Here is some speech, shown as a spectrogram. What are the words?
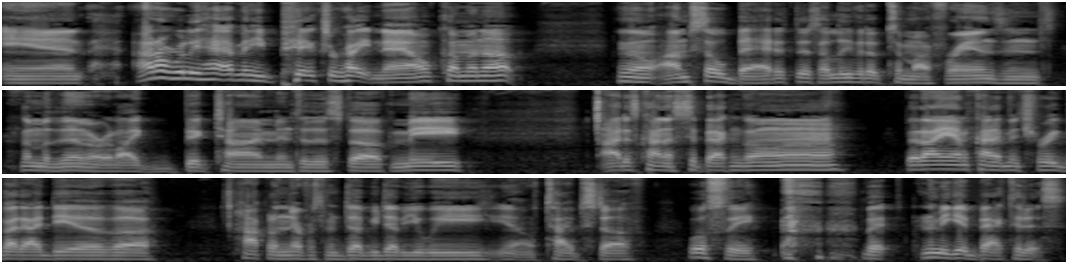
And I don't really have any picks right now coming up. You know, I'm so bad at this. I leave it up to my friends, and some of them are like big time into this stuff. Me, I just kind of sit back and go, uh, but I am kind of intrigued by the idea of uh, hopping on there for some WWE, you know, type stuff. We'll see. but let me get back to this.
